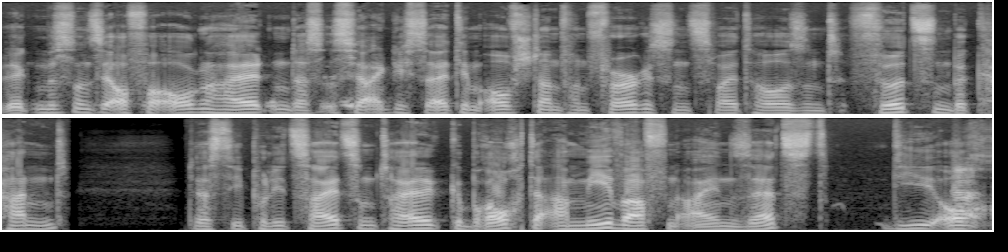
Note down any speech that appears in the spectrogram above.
Wir müssen uns ja auch vor Augen halten, das ist ja eigentlich seit dem Aufstand von Ferguson 2014 bekannt, dass die Polizei zum Teil gebrauchte Armeewaffen einsetzt, die auch ja.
